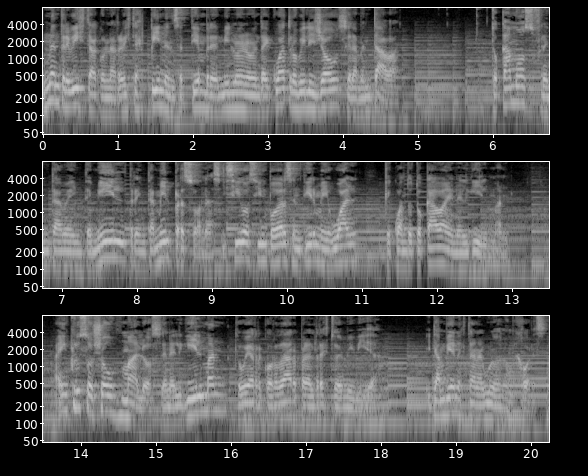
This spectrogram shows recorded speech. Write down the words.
En una entrevista con la revista Spin en septiembre de 1994, Billy Joe se lamentaba. Tocamos frente a 20.000, 30.000 personas y sigo sin poder sentirme igual que cuando tocaba en el Gilman. Hay incluso shows malos en el Gilman que voy a recordar para el resto de mi vida. Y también están algunos de los mejores.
